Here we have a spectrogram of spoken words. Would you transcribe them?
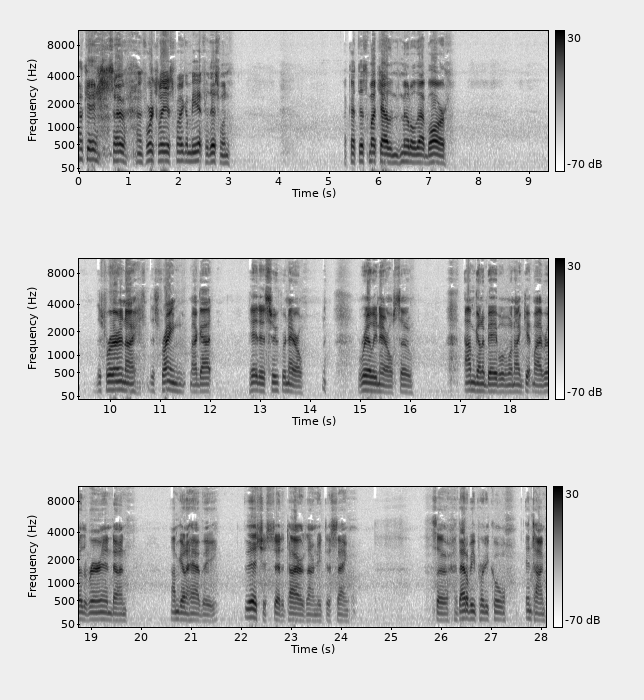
Okay, so unfortunately it's probably going to be it for this one. I cut this much out of the middle of that bar. This rear end, I, this frame I got, it is super narrow. really narrow, so I'm going to be able, when I get my other rear end done, I'm going to have a vicious set of tires underneath this thing. So that'll be pretty cool in time.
